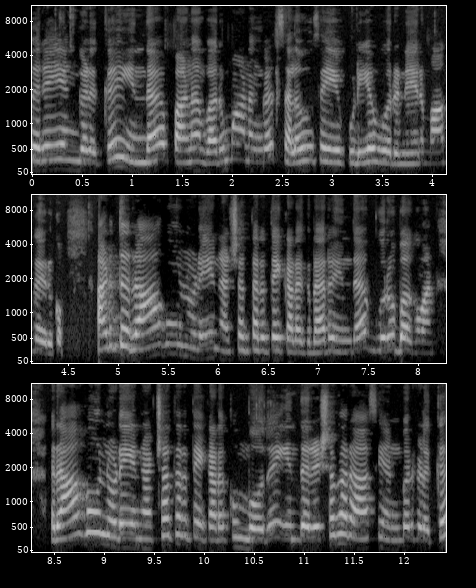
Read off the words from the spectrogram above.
விரயங்களுக்கு இந்த பண வருமானங்கள் செலவு செய்யக்கூடிய ஒரு நேரமாக இருக்கும். அடுத்து ராகுனுடைய நட்சத்திரத்தை கடக்கிறார் இந்த குரு பகவான். ராகுனுடைய நட்சத்திரத்தை கடக்கும் போது இந்த ரிஷப ராசி அன்பர்களுக்கு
